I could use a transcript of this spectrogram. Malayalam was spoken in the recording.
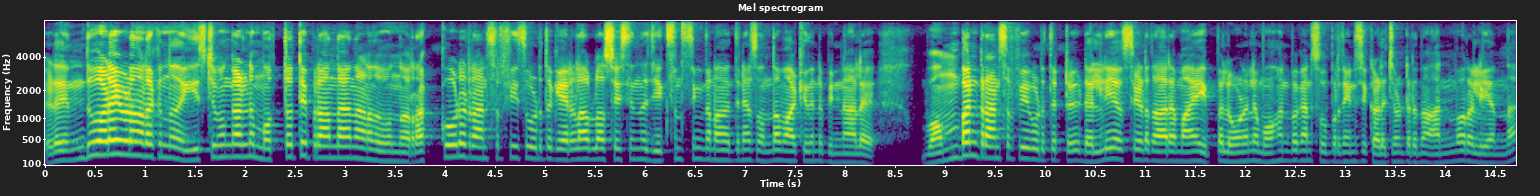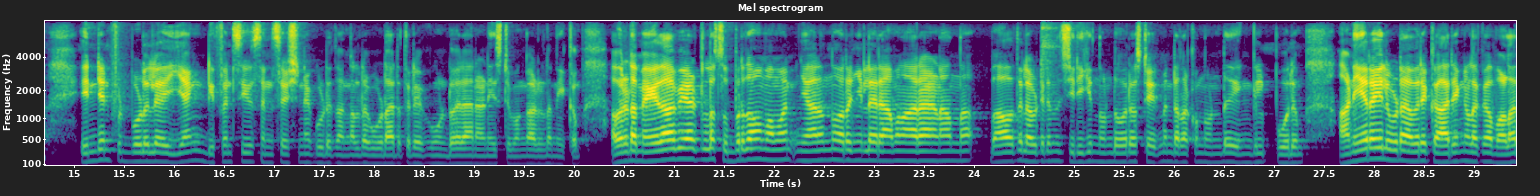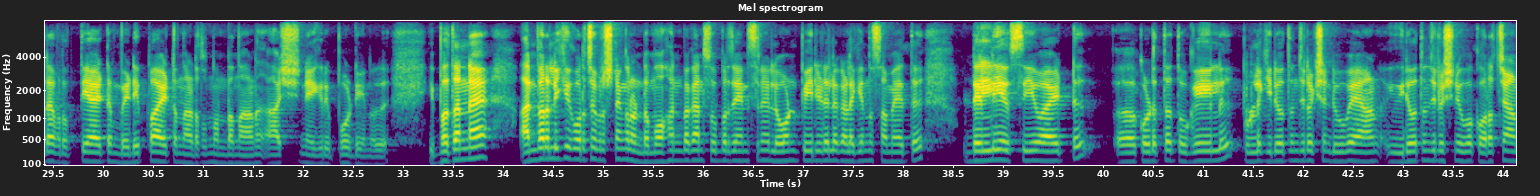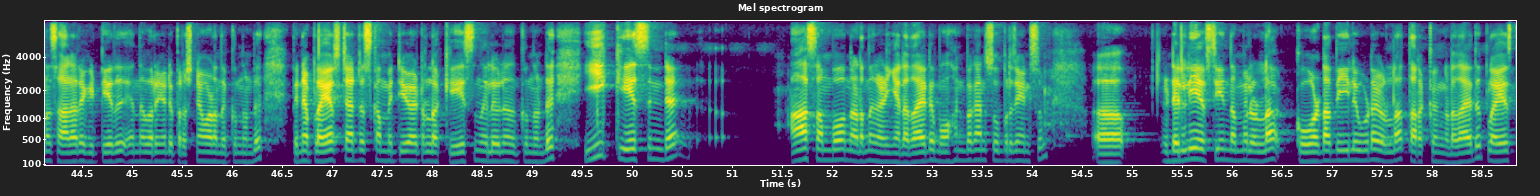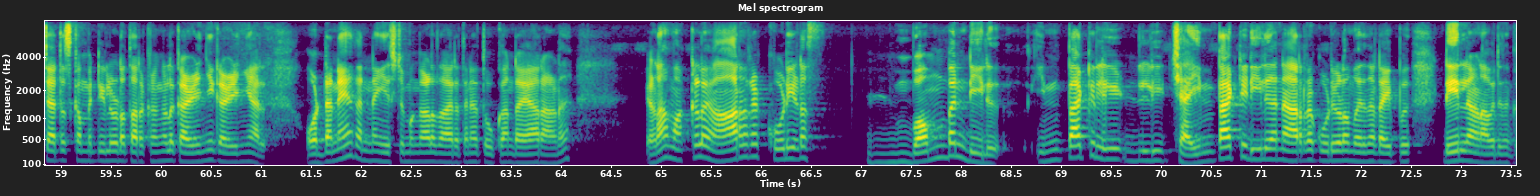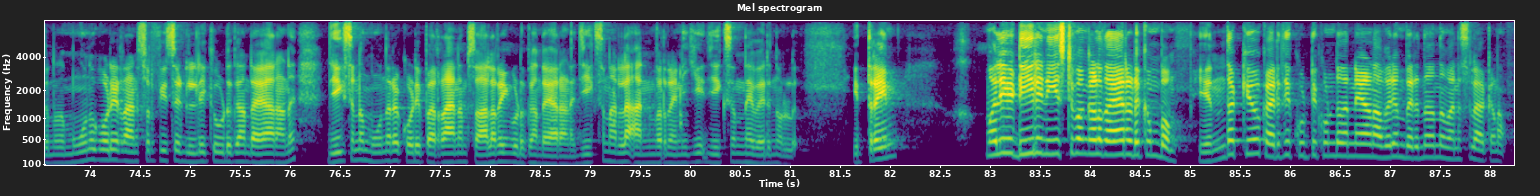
ഇവിടെ എന്തുവാടെ ഇവിടെ നടക്കുന്നത്? ഈസ്റ്റ് ബംഗാളിന് മൊത്തത്തിൽ പ്രാന്തായെന്നാണ് തോന്നുന്നത്. റെക്കോർഡ് ട്രാൻസ്ഫർ ഫീസ് കൊടുത്ത് കേരള ബ്ലാസ്റ്റേഴ്സിൽ നിന്ന് ജിക്സൺ സിംഗ് തണവത്തിനെ സ്വന്തമാക്കിയതിന് പിന്നാലെ വമ്പൻ ട്രാൻസ്ഫർ ഫീ കൊടുത്തിട്ട് ഡൽഹി എഫ് സിയുടെ താരമായ ഇപ്പോൾ ലോണിലെ മോഹൻ ബഗാൻ സൂപ്പർ ജയൻസിൽ കളിച്ചുകൊണ്ടിരുന്ന അൻവർ അലി എന്ന ഇന്ത്യൻ ഫുട്ബോളിലെ യങ് ഡിഫൻസീവ് സെൻസേഷനെ കൂടി തങ്ങളുടെ കൂടാരത്തിലേക്ക് കൊണ്ടുവരാനാണ് ഈസ്റ്റ് ബംഗാളിന്റെ നീക്കം. അവരുടെ മേധാവിയായിട്ടുള്ള സുബ്രത മമൻ ഞാനൊന്നും അറിഞ്ഞില്ല രാമനാരായണ എന്ന ഭാവത്തിൽ അവിടെ ഇരുന്ന് ചിരിക്കുന്നുണ്ട് ഓരോ സ്റ്റേറ്റ്മെന്റ് ഇറക്കുന്നുണ്ട്. എങ്കിൽ പോലും അണിയറയിലൂടെ അവർ കാര്യങ്ങളൊക്കെ വളരെ വൃത്തിയായിട്ടും വെടിപ്പായിട്ടും നടത്തുന്നുണ്ടെന്നാണ് ആശിഷ് നേഗ് റിപ്പോർട്ട് ചെയ്യുന്നത്. ഇപ്പൊ തന്നെ അൻവർ അലിക്ക് കുറച്ച് പ്രശ്നങ്ങളുണ്ട്. മോഹൻ ബഗാൻ സൂപ്പർ ജയൻസിന് ലോൺ പീരീഡിൽ കളിക്കുന്ന സമയത്ത് ഡൽഹി എഫ് സിയുമായിട്ട് കൊടുത്ത തുകയിൽ പുള്ളിക്ക് ഇരുപത്തഞ്ച് ലക്ഷം രൂപയാണ് ഇരുപത്തഞ്ച് ലക്ഷം രൂപ കുറച്ചാണ് സാലറി കിട്ടിയത് എന്ന് പറഞ്ഞൊരു പ്രശ്നം അവിടെ നിൽക്കുന്നുണ്ട്. പിന്നെ പ്ലെയർ സ്റ്റാറ്റസ് കമ്മിറ്റിയുമായിട്ടുള്ള കേസ് നിലവിൽ നിൽക്കുന്നുണ്ട്. ഈ കേസിന്റെ ആ സംഭവം നടന്നു കഴിഞ്ഞാൽ അതായത് മോഹൻ ബഗാൻ സൂപ്പർ ജയൻസും ഡൽഹി എഫ് സിയും തമ്മിലുള്ള കോടതിയിലൂടെയുള്ള തർക്കങ്ങൾ അതായത് പ്ലേയർ സ്റ്റാറ്റസ് കമ്മിറ്റിയിലൂടെ തർക്കങ്ങൾ കഴിഞ്ഞു കഴിഞ്ഞാൽ ഉടനെ തന്നെ ഈസ്റ്റ് ബംഗാൾ താരത്തിനെ തൂക്കാൻ തയ്യാറാണ്. എടാ മക്കളെ ആറര കോടിയുടെ ബൊമ്പൻ ഡീൽ ഇമ്പാക്ട് ഇമ്പാക്ട് ഡീൽ തന്നെ ആറര കോടിയോളം വരുന്ന ടൈപ്പ് ഡീലിലാണ് അവർ നിൽക്കുന്നത്. മൂന്ന് കോടി ട്രാൻസ്ഫർ ഫീസ് ഡൽഹിക്ക് കൊടുക്കാൻ തയ്യാറാണ്. ജീക്സണ് മൂന്നര കോടി പെർ സാലറിയും കൊടുക്കാൻ തയ്യാറാണ്. ജീക്സൺ അല്ല അൻവർ എനിക്ക് ജീക്സണേ വരുന്നുള്ളൂ. ഇത്രയും വലിയ ഡീലിന് ഈസ്റ്റ് ബംഗാൾ തയ്യാറെടുക്കുമ്പം എന്തൊക്കെയോ കരുതി കൂട്ടിക്കൊണ്ട് തന്നെയാണ് അവരും വരുന്നതെന്ന് മനസ്സിലാക്കണം.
